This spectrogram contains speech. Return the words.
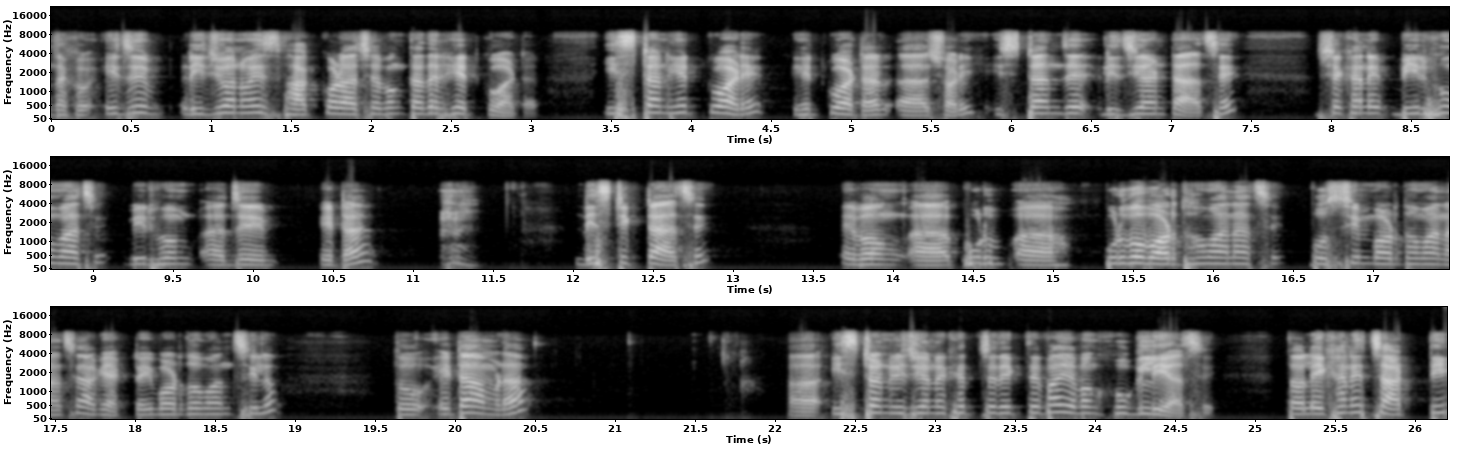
দেখো, এই যে রিজিয়ন ওয়াইজ ভাগ করা আছে এবং তাদের হেডকোয়ার্টার ইস্টার্ন হেডকোয়ার্টারে হেডকোয়ার্টার সরি ইস্টার্ন যে রিজিয়নটা আছে সেখানে বীরভূম আছে। বীরভূম যে এটা ডিস্ট্রিক্টটা আছে এবং পূর্ব পূর্ব বর্ধমান আছে, পশ্চিম বর্ধমান আছে, আগে একটাই বর্ধমান ছিল। তো এটা আমরা ইস্টার্ন রিজিয়নের ক্ষেত্রে দেখতে পাই এবং হুগলি আছে। তাহলে এখানে চারটি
